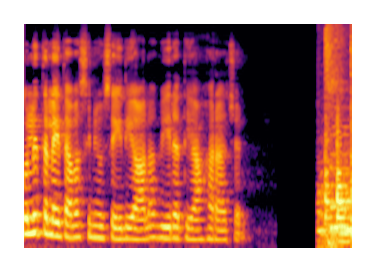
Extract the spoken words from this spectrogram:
குளித்தலை தவசி நியூஸ் செய்தியாளர் வீர தியாகராஜன் Thank you.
